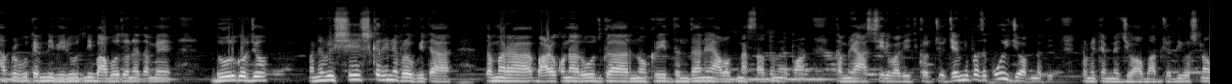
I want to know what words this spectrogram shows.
હા પ્રભુ, તેમની વિરુદ્ધની બાબતોને તમે દૂર કરજો. અને વિશેષ કરીને પ્રભુ તમારા બાળકોના રોજગાર, નોકરી, ધંધાને આવકના સાધનોને પણ તમે આશીર્વાદિત કરજો. જેમની પાસે કોઈ જોબ નથી, તમે તેમને જવાબ આપજો. દિવસનો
